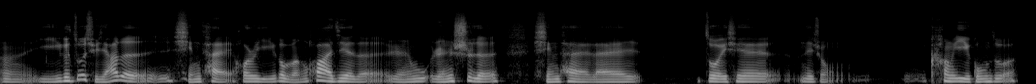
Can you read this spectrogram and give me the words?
嗯，以一个作曲家的形态，或者以一个文化界的人物人士的形态来做一些那种抗议工作。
